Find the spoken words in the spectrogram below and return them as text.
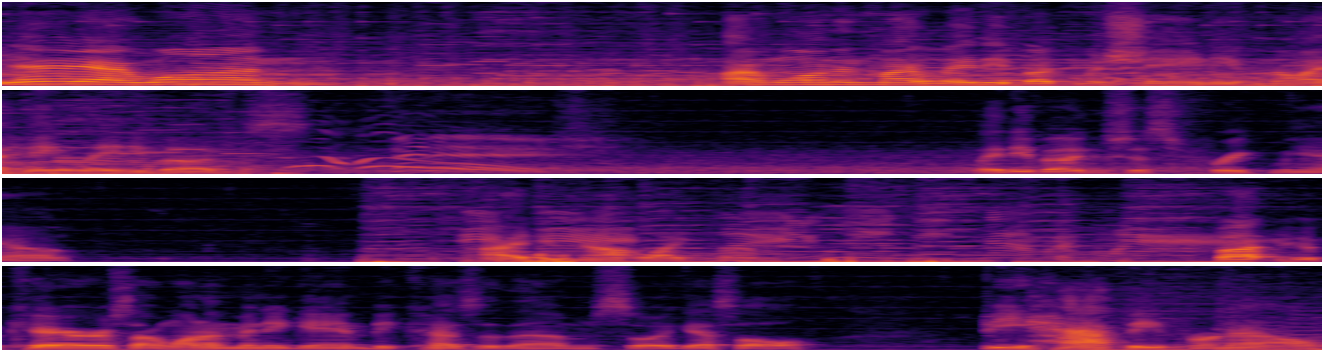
Yay, I won! I won in my ladybug machine, even though I hate ladybugs. Ladybugs just freak me out. I do not like them. But who cares? I won a minigame because of them, so I guess I'll be happy for now.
